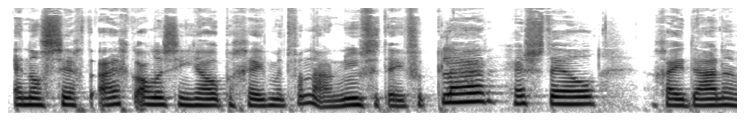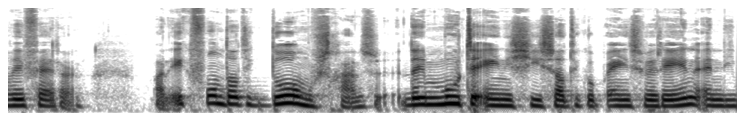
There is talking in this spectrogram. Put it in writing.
En dan zegt eigenlijk alles in jou op een gegeven moment van, nou, nu is het even klaar, herstel, dan ga je daarna weer verder. Maar ik vond dat ik door moest gaan. Dus de moeten energie zat ik opeens weer in. En die,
